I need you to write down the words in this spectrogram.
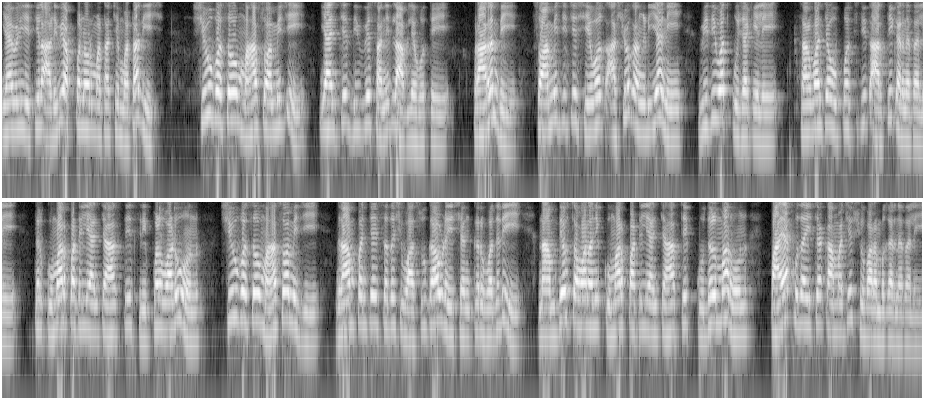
यावेळी येथील आडवी अप्पनवर मठाचे मठाधीश शिवबसव महास्वामीजी यांचे दिव्य सानिध्य लाभले होते. प्रारंभी स्वामीजीचे सेवक अशोक अंगडी यांनी विधिवत पूजा केले. सर्वांच्या उपस्थितीत आरती करण्यात आले. तर कुमार पाटील यांच्या हस्ते श्रीफळ वाढवून शिवबसव महास्वामीजी ग्रामपंचायत सदस्य वासू गावडे शंकर वदडी नामदेव चव्हाण आणि कुमार पाटील यांच्या हस्ते कुदळ मारून पाया खुदाईच्या कामाचे शुभारंभ करण्यात आले.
